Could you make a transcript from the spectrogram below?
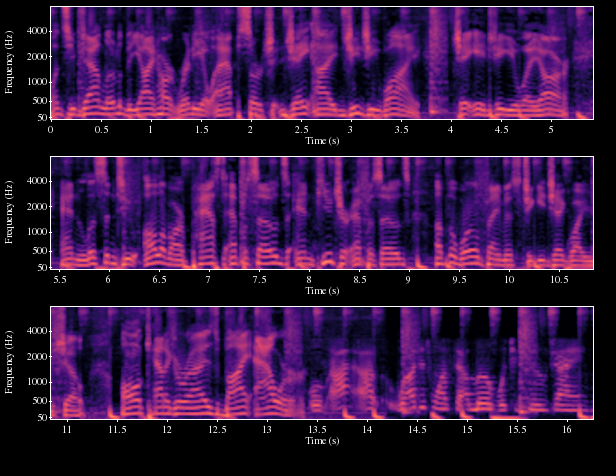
Once you've downloaded the iHeartRadio app, search J I G G Y J A G U A R and listen to all of our past episodes and future episodes of the world famous Jiggy Jaguar Show, all categorized by hour. Well, I, I, well, I just want to say I love what you do, James.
